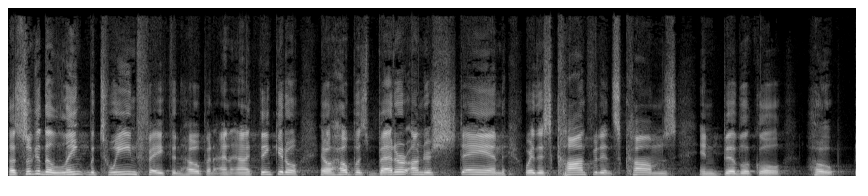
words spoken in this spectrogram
Let's look at the link between faith and hope, and, and I think it'll, it'll help us better understand where this confidence comes in biblical hope.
